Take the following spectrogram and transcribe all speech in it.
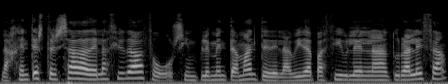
La gente estresada de la ciudad o simplemente amante de la vida apacible en la naturaleza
